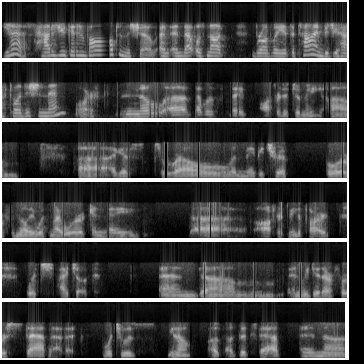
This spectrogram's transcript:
yes. How did you get involved in the show? And, and that was not Broadway at the time. Did you have to audition then, or no? Uh, that was they offered it to me. Um, uh, I guess Tarell and maybe Trip were familiar with my work, and they uh, offered me the part, which I took, and um, and we did our first stab at it, which was you know a, a good stab, and uh,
